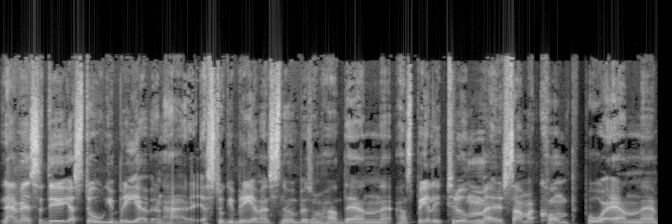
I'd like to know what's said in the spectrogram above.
nej men så det, jag stod ju bredvid den här, jag stod ju bredvid en snubbe som hade en, han spelade i trummor, samma komp på en eh,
